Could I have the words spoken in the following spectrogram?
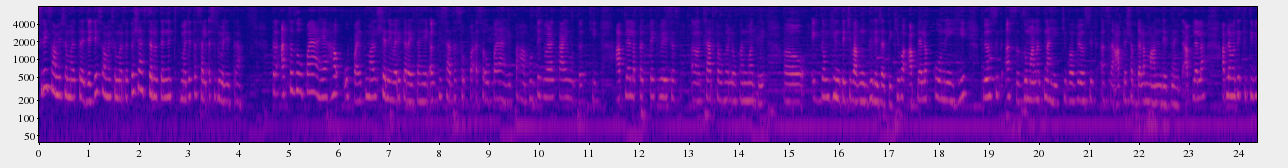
श्री स्वामी समर्थ जय जय स्वामी समर्थ कसे असतात त्यांनी निश्चित मजेत असाल असंच मजेत राहा. तर आजचा जो उपाय आहे हा उपाय तुम्हाला शनिवारी करायचा आहे. अगदी साधा सोपा असा उपाय आहे. पहा बहुतेक वेळा काय होतं की आपल्याला प्रत्येक वेळेसच चार चौघा लोकांमध्ये एकदम हिंतेची वागणूक दिली जाते किंवा आपल्याला कोणीही व्यवस्थित असं जुमानत नाही किंवा व्यवस्थित असं आपल्या शब्दाला मान देत नाहीत. आपल्याला आपल्यामध्ये किती बी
